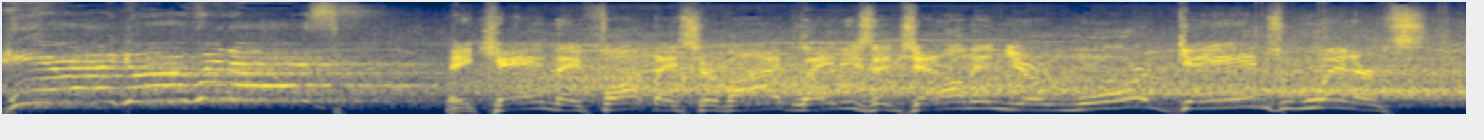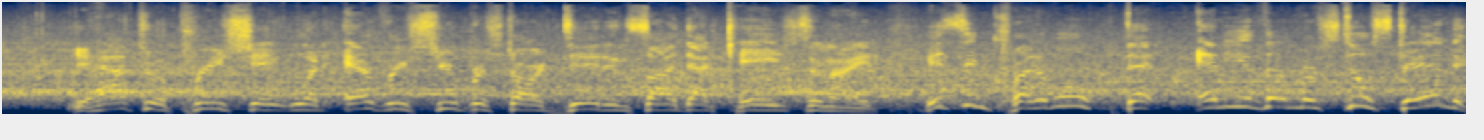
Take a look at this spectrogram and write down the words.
Here are your winners! They came, they fought, they survived. Ladies and gentlemen, your War Games winners. You have to appreciate what every superstar did inside that cage tonight. It's incredible that any of them are still standing.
